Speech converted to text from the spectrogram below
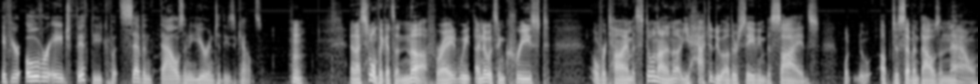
If you're over age 50, you can put 7,000 a year into these accounts. Hmm. and I still don't think that's enough, right? We I know it's increased over time. It's still not enough. You have to do other saving besides what up to seven thousand now.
